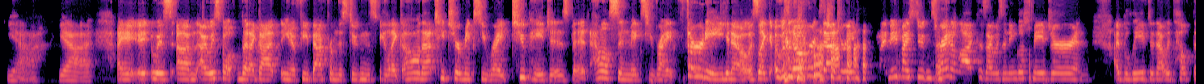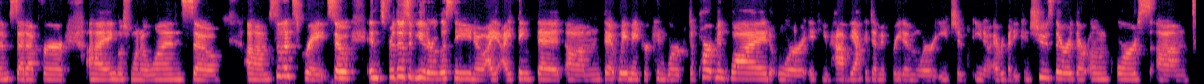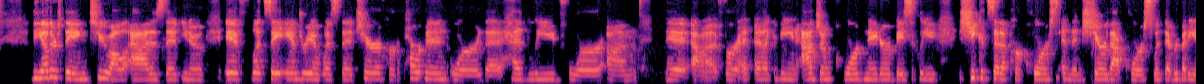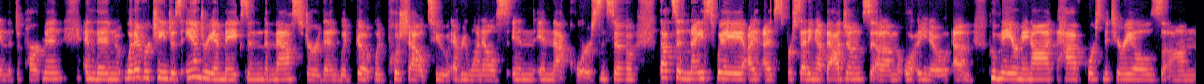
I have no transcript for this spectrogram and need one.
Yeah, yeah. I it was um, I always felt that I got you know feedback from the students be like, oh, that teacher makes you write two pages, but Allison makes you write thirty. You know, it was like it was an over exaggeration. I made my students write a lot because I was an English major and I believed that that would help them set up for uh, English 101. So um, so that's great. So, and for those of you that are listening, you know, I, I think that um, that Waymaker can work department wide, or if you have the academic freedom where each of you know everybody can choose their their own course. Um, the other thing too, I'll add is that you know if let's say Andrea was the chair of her department or the head lead for um, uh, for a, a, like being adjunct coordinator. Basically, she could set up her course and then share that course with everybody in the department. And then whatever changes Andrea makes and the master then would go would push out to everyone else in in that course. And so that's a nice way I, as for setting up adjuncts um, or you know um, who may or may not have course materials um,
